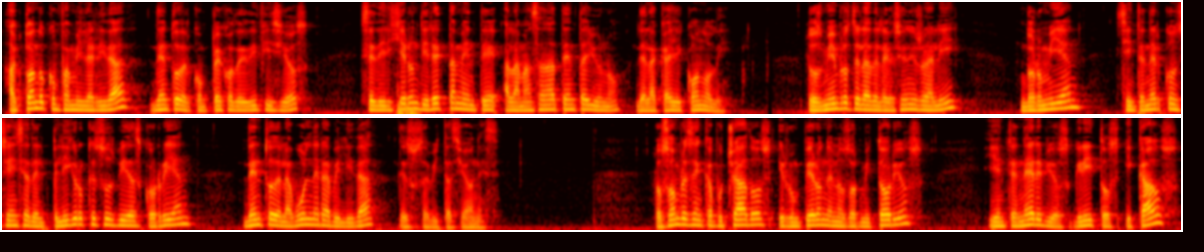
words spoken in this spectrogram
Actuando con familiaridad dentro del complejo de edificios, se dirigieron directamente a la manzana 31 de la calle Connolly. Los miembros de la delegación israelí Dormían sin tener conciencia del peligro que sus vidas corrían dentro de la vulnerabilidad de sus habitaciones. Los hombres encapuchados irrumpieron en los dormitorios y entre nervios, gritos y caos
